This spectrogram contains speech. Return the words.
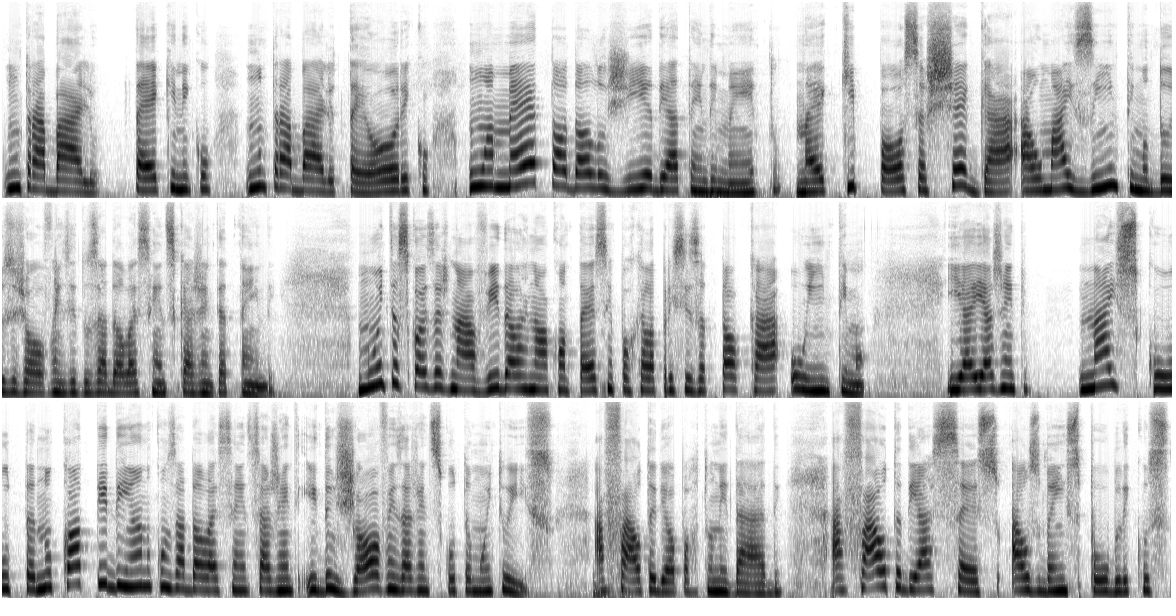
um trabalho técnico, um trabalho teórico, uma metodologia de atendimento, né, que possa chegar ao mais íntimo dos jovens e dos adolescentes que a gente atende. Muitas coisas na vida elas não acontecem porque ela precisa tocar o íntimo. E aí a gente na escuta, no cotidiano com os adolescentes a gente, e dos jovens, a gente escuta muito isso. A falta de oportunidade, a falta de acesso aos bens públicos,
